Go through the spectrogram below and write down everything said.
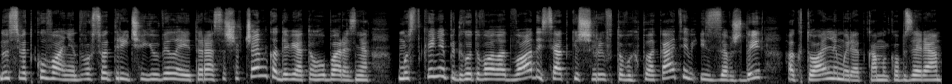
До святкування 200-річчя ювілею Тараса Шевченка 9 березня мисткиня підготувала два десятки шрифтових плакатів із завжди актуальними рядками кобзаря.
